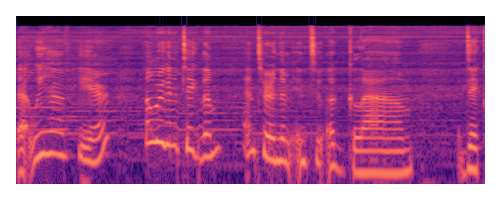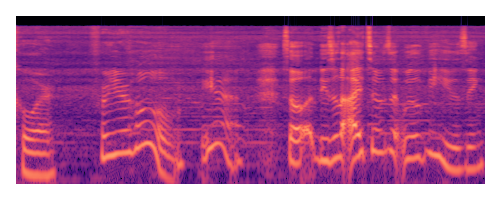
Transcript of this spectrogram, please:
that we have here and we're going to take them and turn them into a glam decor for your home. Yeah. So these are the items that we'll be using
